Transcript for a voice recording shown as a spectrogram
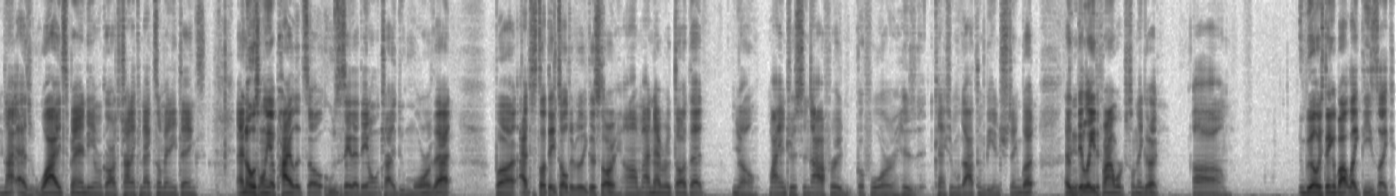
not as wide spanning in regards to trying to connect so many things. I know it's only a pilot, so who's to say that they don't try to do more of that? But I just thought they told a really good story. Um, I never thought that, you know, my interest in Alfred before his connection with Gotham would be interesting, but I think they laid the groundwork for something good. Um, we always think about like these like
